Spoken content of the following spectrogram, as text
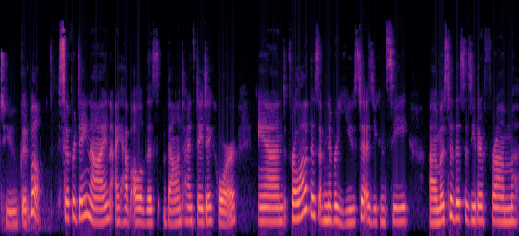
to Goodwill. So for day nine, I have all of this Valentine's Day decor. And for a lot of this, I've never used it, as you can see. Uh, most of this is either from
